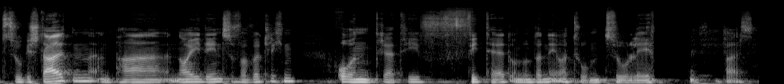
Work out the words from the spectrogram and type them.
zu gestalten, ein paar neue Ideen zu verwirklichen und Kreativität und Unternehmertum zu leben. Weiß.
